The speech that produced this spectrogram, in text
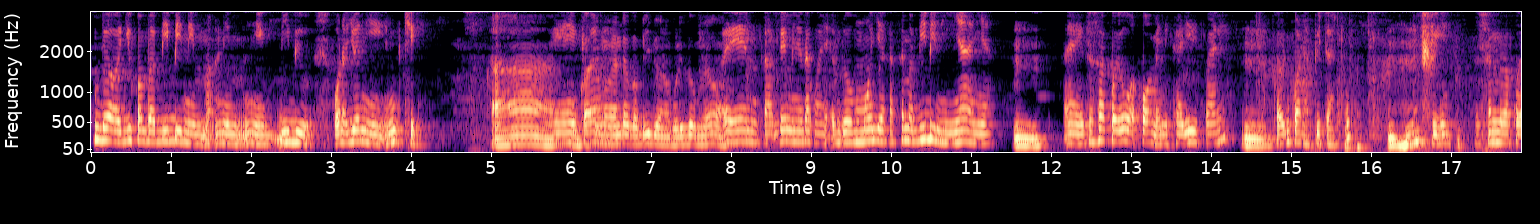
Kumbe hawajui kwamba bibi ni, ni, ni bibi, wanajua ni mke. Ah, e, kwa ukisema unaenda kwa bibi wanakuuliza umeoa? Eh, nikamwambia mimi naenda kwa ndio mmoja akasema bibi ni nyanya. Mm. Eh, sasa kwa hiyo wakawa wamenikariri pale. Mm. Kwa hiyo anapita napita tu. Mhm. Free. Sasa mimi kwa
